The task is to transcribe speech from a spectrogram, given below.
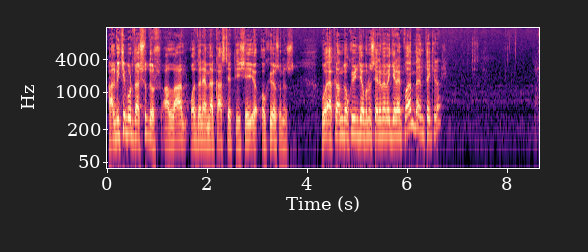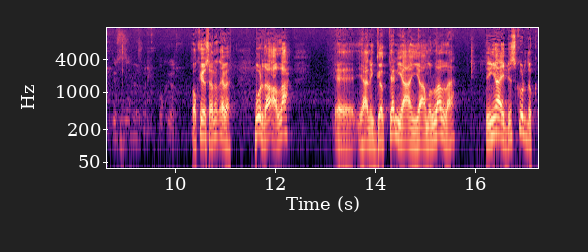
Halbuki burada şudur. Allah'ın o döneme kastettiği şeyi okuyorsunuz. Bu ekranda okuyunca bunu söylememe gerek var mı benim tekrar? Okuyoruz. Okuyorsanız evet. Burada Allah e, yani gökten yağan yağmurlarla dünyayı biz kurduk.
